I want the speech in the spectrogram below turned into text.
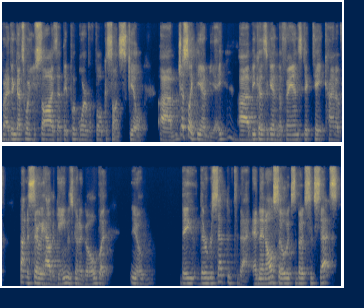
But I think that's what you saw is that they put more of a focus on skill, um, just like the NBA, uh, because again, the fans dictate kind of not necessarily how the game is going to go, but you know, they they're receptive to that. And then also it's about success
